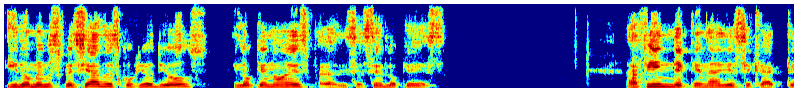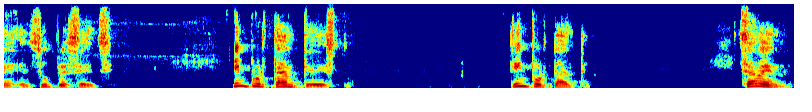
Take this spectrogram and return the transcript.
y lo menospreciado escogió Dios y lo que no es para deshacer lo que es, a fin de que nadie se jacte en su presencia. Qué importante esto. Qué importante. Saben,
